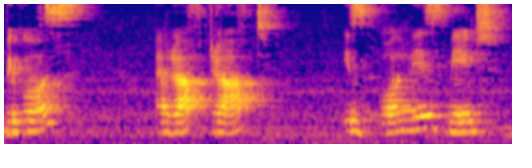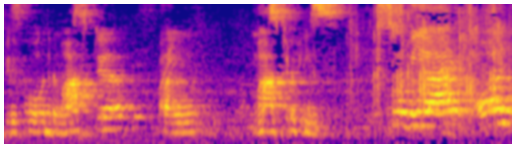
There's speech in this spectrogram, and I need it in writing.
Because a rough draft is always made before the master fine masterpiece. So we are all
